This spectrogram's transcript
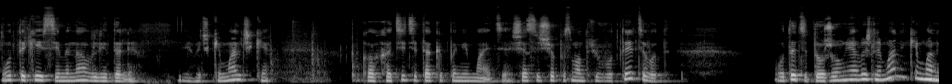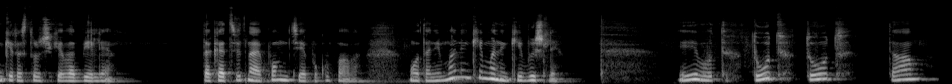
Вот такие семена в Лидоле. Девочки, мальчики. Как хотите, так и понимайте. Сейчас еще посмотрю вот эти вот. Вот эти тоже у меня вышли маленькие-маленькие росточки лобелия. Такая цветная, помните, я покупала. Вот они маленькие-маленькие вышли. И вот тут, тут, там,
